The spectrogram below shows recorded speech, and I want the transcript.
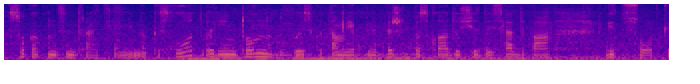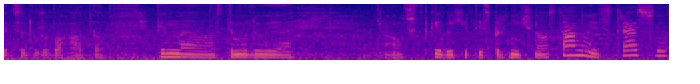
висока концентрація амінокислот, орієнтовно до близько там, як вони пишуть, по складу 62%. Це дуже багато. Він е, стимулює швидкий вихід із пригніченого стану, із стресу.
